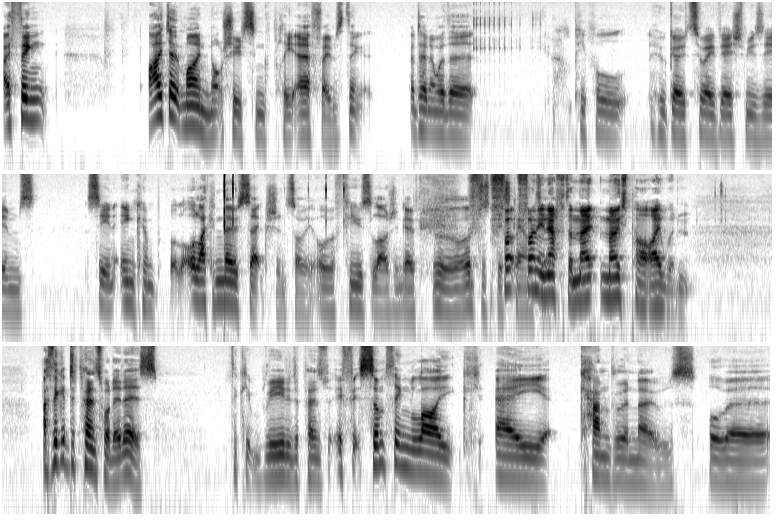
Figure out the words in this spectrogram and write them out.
I think I don't mind not shooting complete airframes. I think I don't know whether people who go to aviation museums see an income or like a nose section, sorry, or a fuselage and go, "Ugh, I'll just discount funny it." enough, the mo- most part I wouldn't. I think it depends what it is. I think it really depends. If it's something like a Canberra nose or a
